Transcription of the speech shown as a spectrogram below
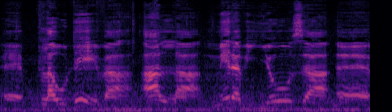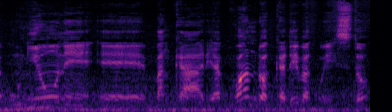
eh, plaudeva alla meravigliosa eh, unione eh, bancaria, quando accadeva questo,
